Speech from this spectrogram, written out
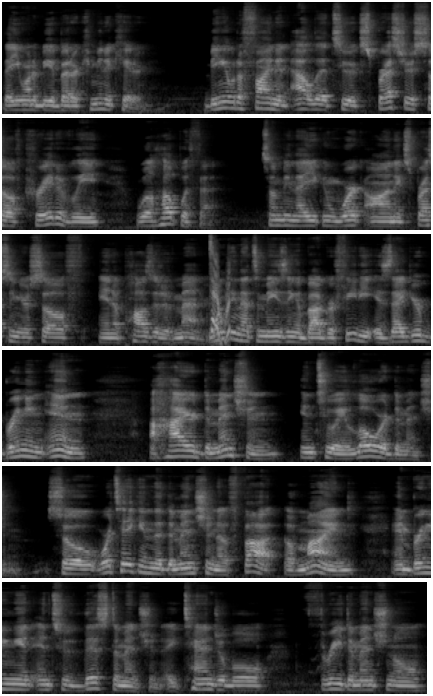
that you want to be a better communicator. Being able to find an outlet to express yourself creatively will help with that. Something that you can work on expressing yourself in a positive manner. One thing that's amazing about graffiti is that you're bringing in a higher dimension into a lower dimension. So we're taking the dimension of thought, of mind, and bringing it into this dimension, a tangible, three dimensional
